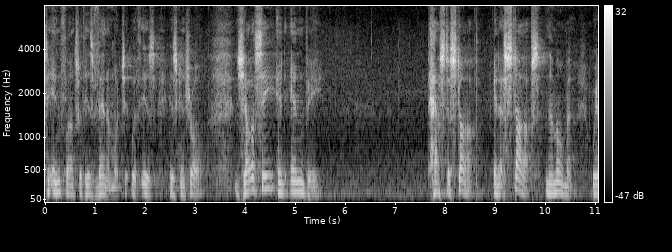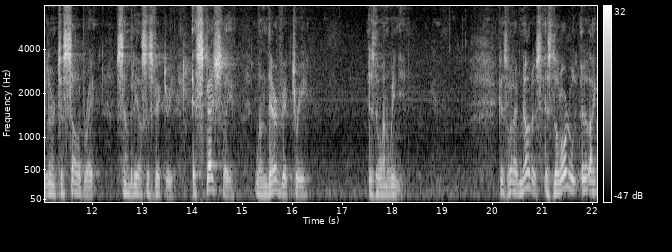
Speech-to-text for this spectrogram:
to influence with his venom, which with his his control. Jealousy and envy has to stop. And it stops in the moment we learn to celebrate somebody else's victory, especially when their victory is the one we need. Because what I've noticed is the Lord, will, uh, like,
